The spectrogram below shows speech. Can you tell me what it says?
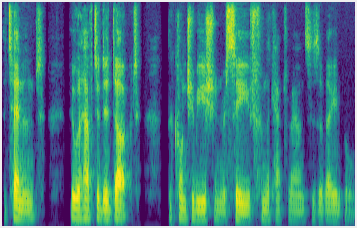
the tenant, who will have to deduct the contribution received from the capital allowances available.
